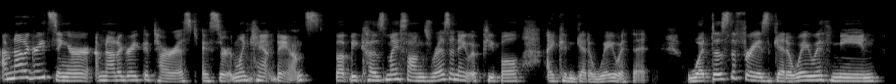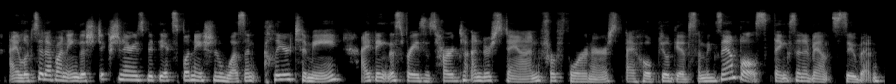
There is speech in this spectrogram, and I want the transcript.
I'm not a great singer. I'm not a great guitarist. I certainly can't dance, but because my songs resonate with people, I can get away with it. What does the phrase get away with mean? I looked it up on English dictionaries, but the explanation wasn't clear to me. I think this phrase is hard to understand for foreigners. I hope you'll give some examples. Thanks in advance, Subin.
